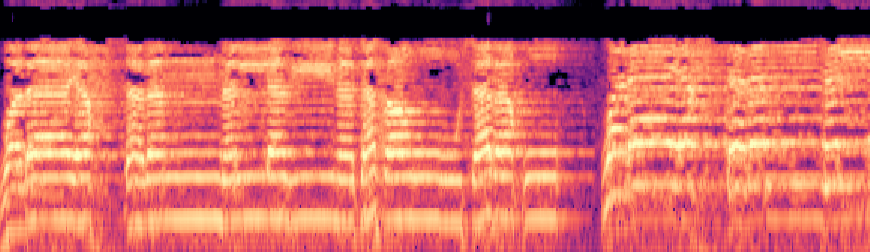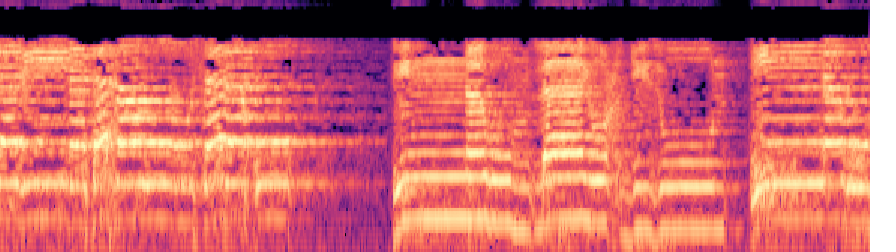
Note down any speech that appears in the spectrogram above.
ولا يحسبن الذين كفروا سبقوا. ولا يحسبن إنهم لا يعجزون إنهم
